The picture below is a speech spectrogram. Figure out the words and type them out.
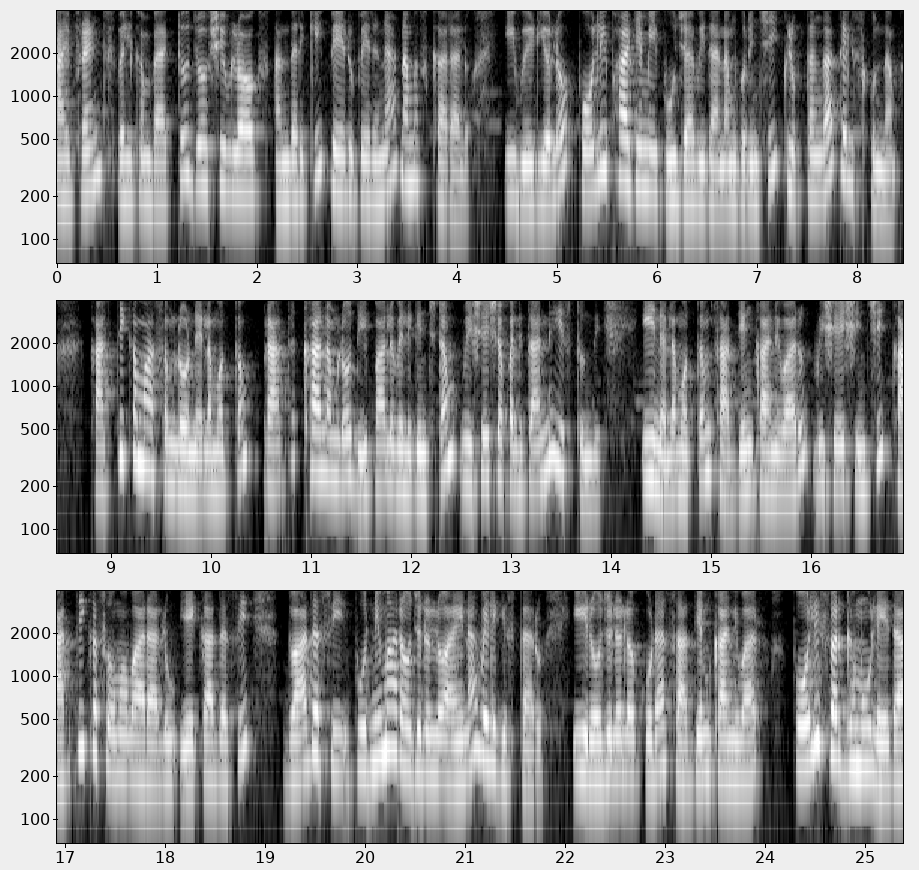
Hi friends welcome back to Joshi vlogs. అందరికీ పేరు పేరున నమస్కారాలు. ఈ వీడియోలో పోలిపాడ్యమి పూజా విధానం గురించి క్లుప్తంగా తెలుసుకుందాం. కార్తీక మాసంలో నెల మొత్తం ప్రాతకాలంలో దీపాలు వెలిగించడం విశేష ఫలితాన్ని ఇస్తుంది. ఈ నెల మొత్తం సాధ్యం కాని వారు విశేషించి కార్తీక సోమవారాలు ఏకాదశి ద్వాదశి పూర్ణిమ రోజులలో అయినా వెలిగిస్తారు. ఈ రోజులలో కూడా సాధ్యం కాని వారు పోలీస్ వర్గము లేదా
